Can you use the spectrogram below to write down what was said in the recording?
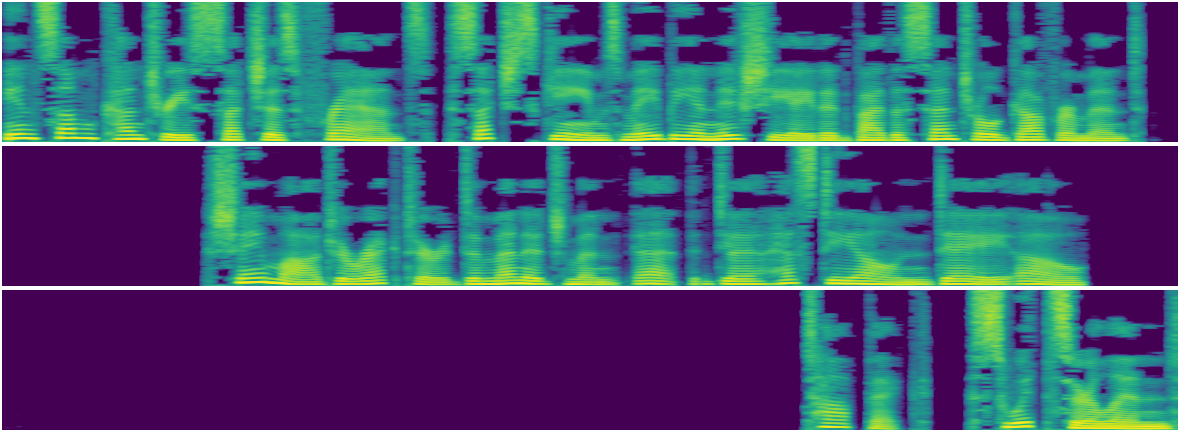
In some countries such as France, such schemes may be initiated by the central government. Schéma directeur d'aménagement et de gestion des eaux Switzerland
